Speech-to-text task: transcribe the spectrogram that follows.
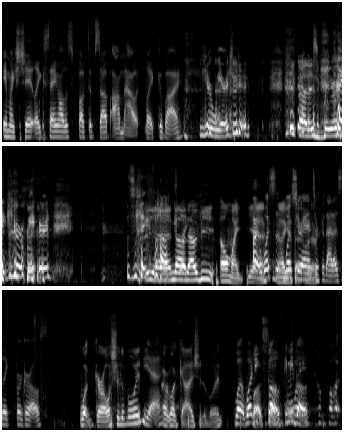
in my shit, like saying all this fucked up stuff, I'm out. Like goodbye. You're weird. that is weird. like you're weird. It's like yeah, fuck. no, like- that would be. Oh my, yeah. all right, what's the, No, I get what's your that, answer whatever. for that as like for girls? What girls should avoid? Yeah. Or what guys should avoid? What what do you, both? Give me Avoid both. The butt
